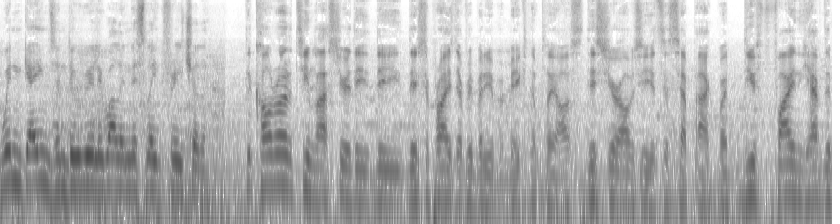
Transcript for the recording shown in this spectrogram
win games and do really well in this league for each other. The Colorado team last year, they, they, they surprised everybody by making the playoffs. This year, obviously, it's a setback. But do you find you have the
